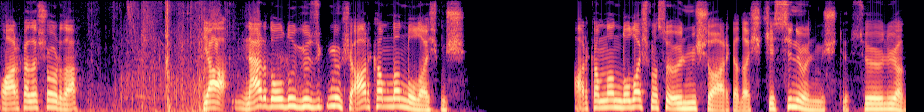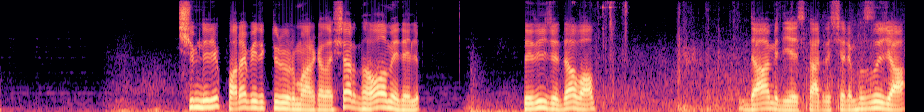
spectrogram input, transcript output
O arkadaş orada. Ya nerede olduğu gözükmüyor ki. Arkamdan dolaşmış. Arkamdan dolaşmasa ölmüştü arkadaş. Kesin ölmüştü. Söylüyorum. Şimdilik para biriktiriyorum arkadaşlar. Devam edelim. Serice devam. Devam edeceğiz kardeşlerim hızlıca.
